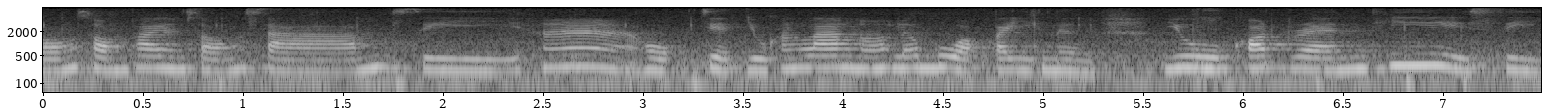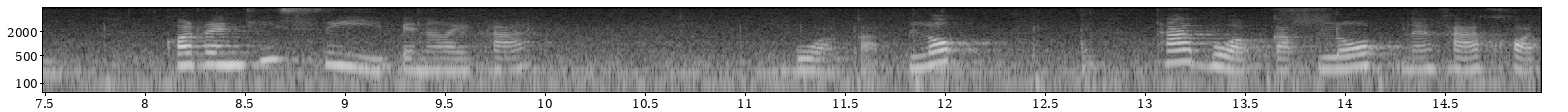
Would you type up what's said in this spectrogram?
2 2พายส่วน2 3 4 5 6 7 อยู่ข้างล่างเนาะแล้วบวกไปอีก 1 อยู่คอร์ดแรนที่ 4 คอร์ดแรนที่ 4 เป็นอะไรคะ บวกกับลบ ถ้าบวกกับลบนะคะคอร์ด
